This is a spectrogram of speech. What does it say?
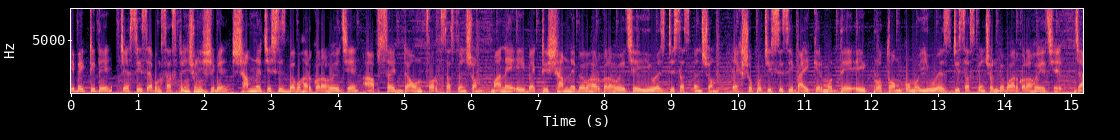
এই বাইকটিতে চেসিস এবং সাসপেনশন হিসেবে সামনের চেসিস ব্যবহার করা হয়েছে আপসাইড ডাউন ফর্ক সাসপেনশন মানে এই বাইকটির সামনে ব্যবহার করা হয়েছে ইউএসডি সাসপেনশন একশো পঁচিশ সিসি বাইকের মধ্যে এই প্রথম কোনো ইউএসডি সাসপেনশন ব্যবহার করা হয়েছে, যা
